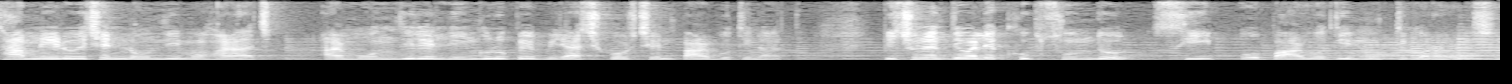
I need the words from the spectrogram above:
সামনেই রয়েছেন নন্দী মহারাজ, আর মন্দিরের লিঙ্গরূপে বিরাজ করছেন পার্বতীনাথ। পিছনের দেওয়ালে খুব সুন্দর শিব ও পার্বতীর মূর্তি করা রয়েছে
